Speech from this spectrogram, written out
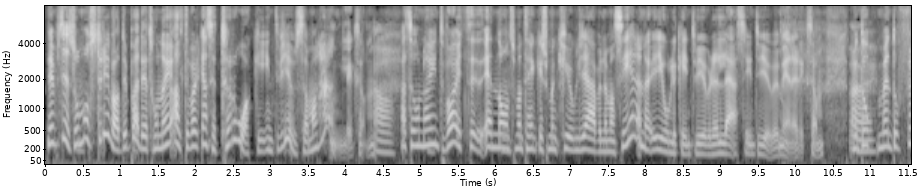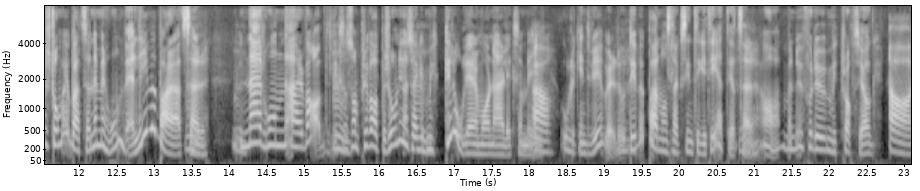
Nej precis, så måste det ju vara. Det är bara det att hon har ju alltid varit ganska tråkig i intervjusammanhang. Liksom. Ja. Alltså hon har ju inte varit en, någon som man tänker som en kul jävel när man ser henne i olika intervjuer eller läser intervjuer med henne. Liksom. Men, då, men då förstår man ju bara att så, nej, men hon väljer ju bara att så här, När hon är vad? Liksom, Som privatperson är hon säkert mycket roligare än vad hon är liksom, i Ja. olika intervjuer. Och det är väl bara någon slags integritet i att så här, ja men nu får du mitt proffsjag. Ja,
